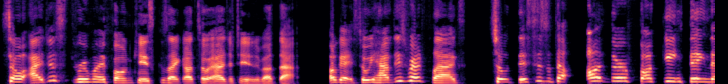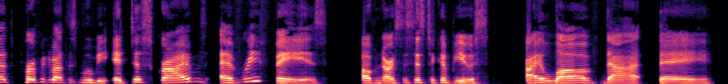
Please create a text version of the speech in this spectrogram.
So I just threw my phone case because I got so agitated about that. Okay. So we have these red flags. So this is the other fucking thing that's perfect about this movie. It describes every phase of narcissistic abuse. I love that they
